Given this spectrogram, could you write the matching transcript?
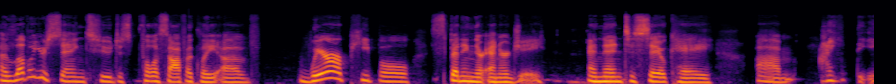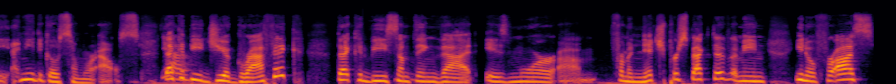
I love what you're saying too, just philosophically of where are people spending their energy, and then to say, okay, um, I I need to go somewhere else. That could be geographic. That could be something that is more um, from a niche perspective. I mean, you know, for us,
